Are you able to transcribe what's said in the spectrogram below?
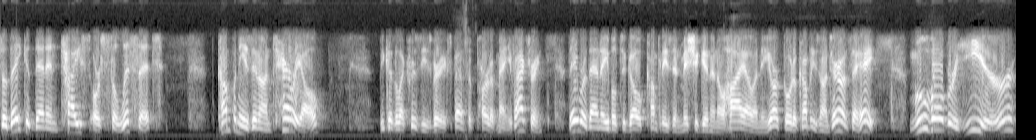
so they could then entice or solicit companies in Ontario, because electricity is a very expensive part of manufacturing, they were then able to go, companies in Michigan and Ohio and New York, go to companies in Ontario and say, hey, move over here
